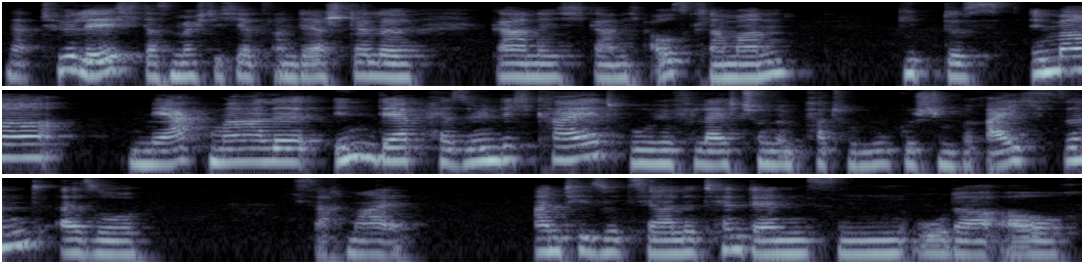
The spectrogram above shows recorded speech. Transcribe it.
natürlich, das möchte ich jetzt an der Stelle gar nicht, gar nicht ausklammern, gibt es immer Merkmale in der Persönlichkeit, wo wir vielleicht schon im pathologischen Bereich sind. Also, ich sag mal, antisoziale Tendenzen oder auch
